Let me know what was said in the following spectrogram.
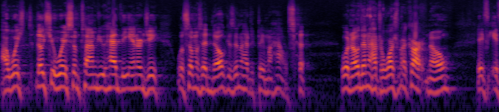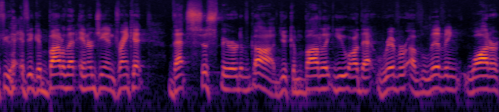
I wish, don't you wish sometimes you had the energy? Well, someone said, no, because then I have to pay my house. well, no, then I have to wash my car. No. If, if, you, if you could bottle that energy and drink it, That's the Spirit of God. You can bottle it. You are that river of living water.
